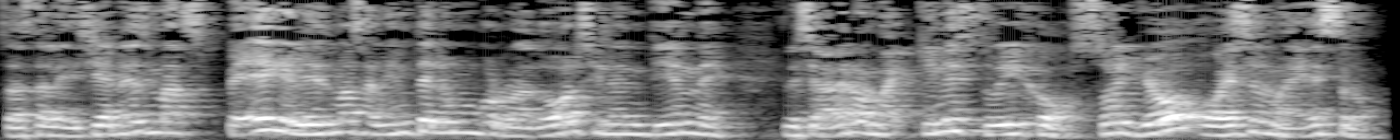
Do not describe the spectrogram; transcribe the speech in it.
O sea, hasta le decían, es más, pégale, es más, aviéntele un borrador si no entiende. Le decía, a ver, mamá, ¿quién es tu hijo? ¿Soy yo o es el maestro?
